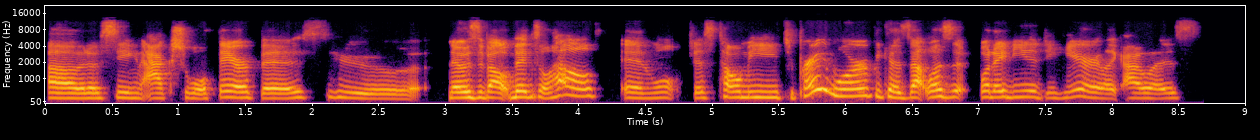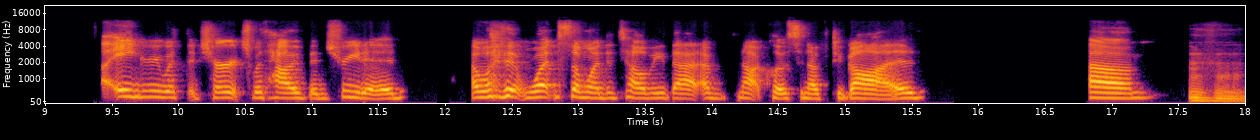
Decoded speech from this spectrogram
Uh, but I was seeing an actual therapist who knows about mental health and won't just tell me to pray more because that wasn't what I needed to hear. Like I was angry with the church with how I've been treated. I wouldn't want someone to tell me that I'm not close enough to God. Um, mm-hmm.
